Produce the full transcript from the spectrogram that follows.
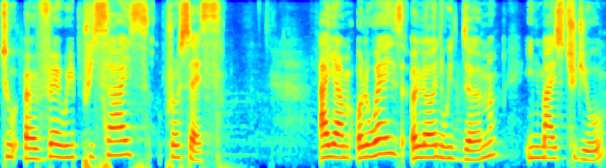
to a very precise process. I am always alone with them in my studio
